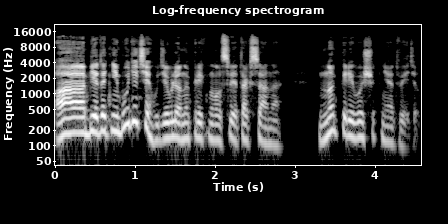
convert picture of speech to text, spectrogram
А обедать не будете? удивленно крикнула вслед Оксана. Но перевозчик не ответил.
